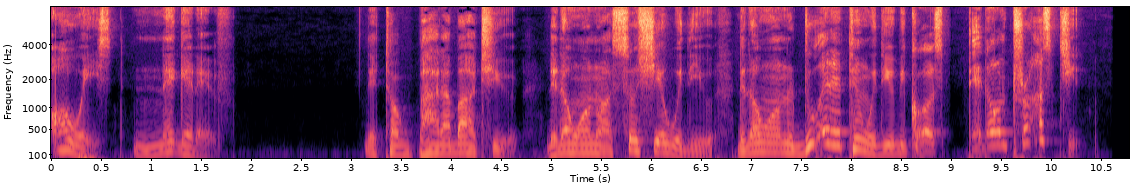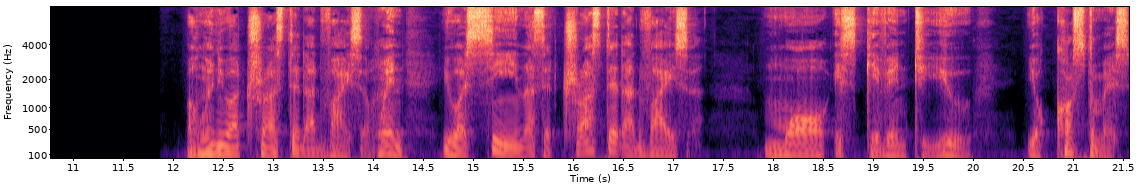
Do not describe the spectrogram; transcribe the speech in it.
always negative. They talk bad about you. They don't want to associate with you. They don't want to do anything with you because they don't trust you. But when you are trusted advisor, when you are seen as a trusted advisor, more is given to you. Your customers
